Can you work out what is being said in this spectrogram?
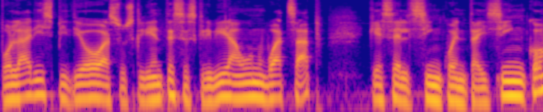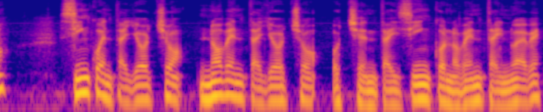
Polaris pidió a sus clientes escribir a un WhatsApp que es el 55 58 98 85 99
